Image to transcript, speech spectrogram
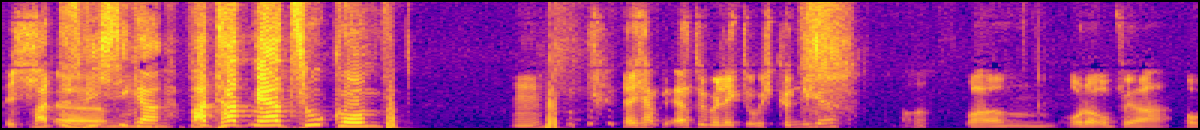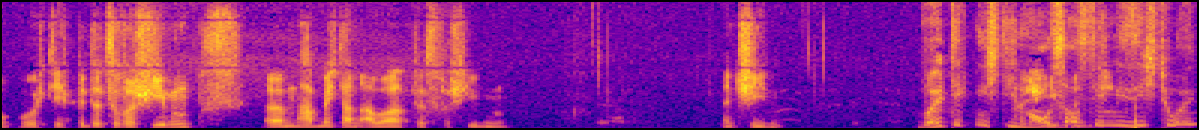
Ich, Was ist ähm, wichtiger? Was hat mehr Zukunft? Hm? Ja, ich habe erst überlegt, ob ich kündige ähm, oder ob wir, ob, ich dich bitte zu verschieben. Ähm, habe mich dann aber fürs Verschieben entschieden. Wollte ich nicht die Maus aus dem Gesicht holen?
